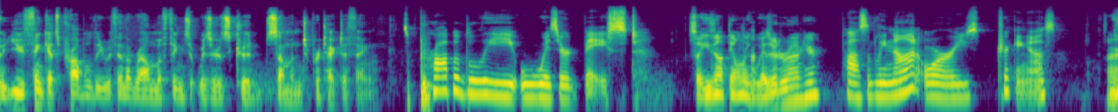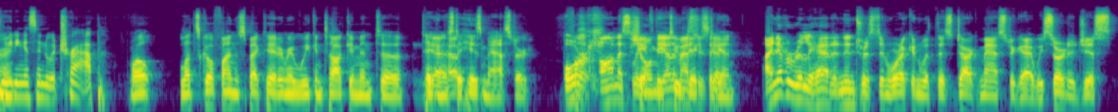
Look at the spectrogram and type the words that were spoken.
You think it's probably within the realm of things that wizards could summon to protect a thing. It's probably wizard based. So he's not the only wizard around here. Possibly not, or he's tricking us, right. leading us into a trap. Well, let's go find the spectator. Maybe we can talk him into taking Yeah. us to his master. Or Fuck. honestly, Show if him the your other two dicks dead- again. I never really had an interest in working with this dark master guy. We sort of just.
